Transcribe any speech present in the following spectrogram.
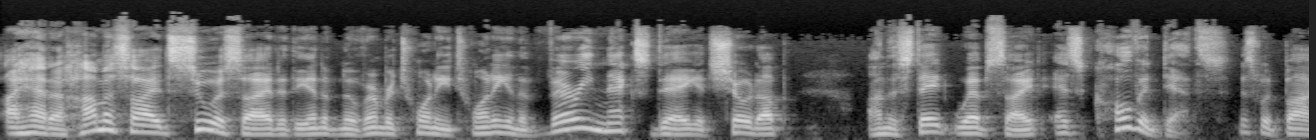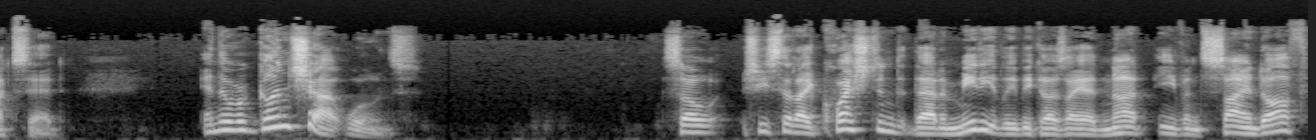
I had a homicide suicide at the end of November 2020, and the very next day it showed up on the state website as COVID deaths. This is what Bock said. And there were gunshot wounds. So she said, I questioned that immediately because I had not even signed off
